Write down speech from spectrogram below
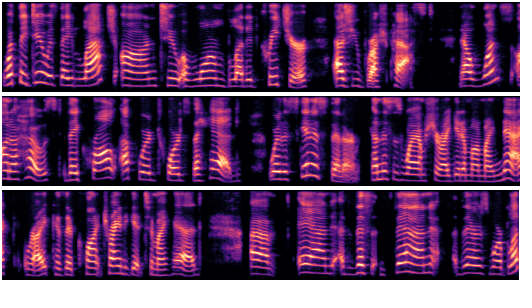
what they do is they latch on to a warm blooded creature as you brush past. Now, once on a host, they crawl upward towards the head where the skin is thinner. And this is why I'm sure I get them on my neck, right? Because they're cli- trying to get to my head. Um, and this then there's more blood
